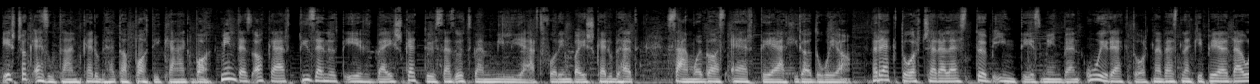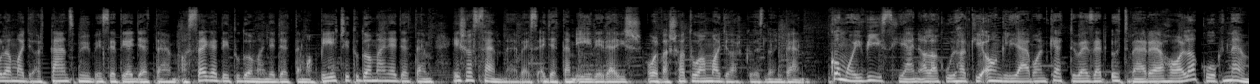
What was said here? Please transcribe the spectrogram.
és csak ezután kerülhet a patikákba. Mindez akár 15 évbe és 250 milliárd forintba is kerülhet, számol be az RTL híradója. Rektorcsere lesz több intézményben. Új rektort neveznek ki például a Magyar Táncművészeti Egyetem, a Szegedi Tudományegyetem, a Pécsi Tudományegyetem és a Semmelweis Egyetem élére is, olvasható a magyar közlönyben. Komoly vízhiány alakulhat ki Angliában 2050-re, ha a lakók nem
